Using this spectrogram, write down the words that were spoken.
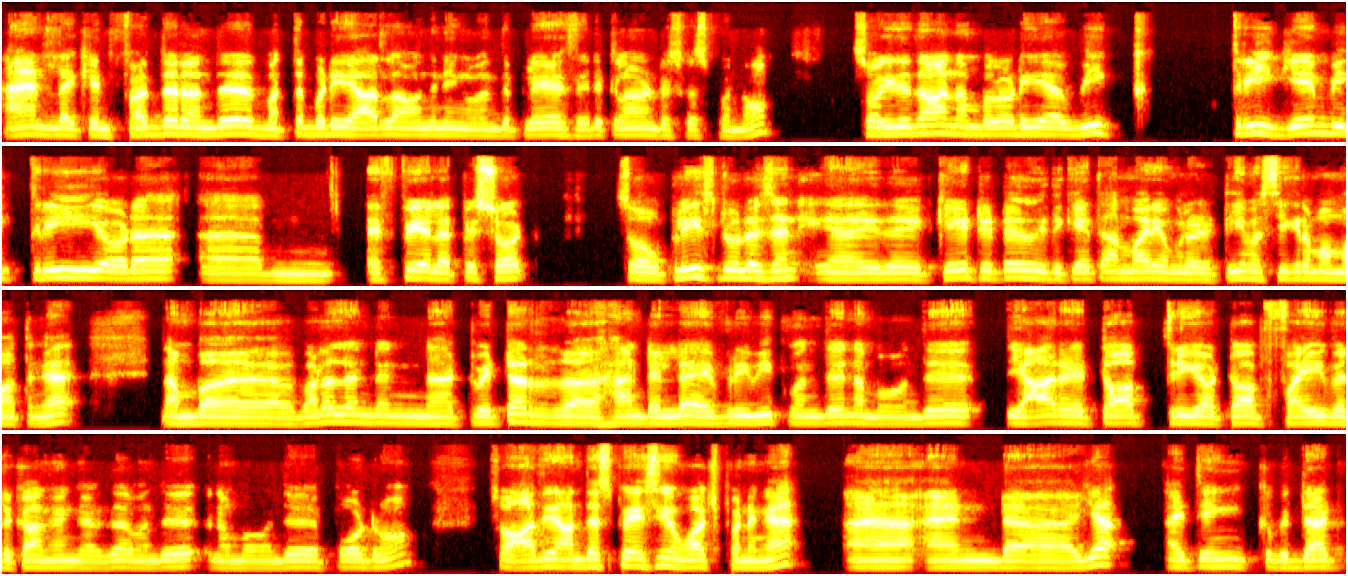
அண்ட் லைக் இன் ஃபர்தர் வந்து மற்றபடி யாரெல்லாம் வந்து நீங்கள் வந்து பிளேயர்ஸ் எடுக்கலாம்னு டிஸ்கஸ் பண்ணோம். ஸோ இதுதான் நம்மளுடைய வீக் த்ரீ கேம் வீக் த்ரீயோட FPL episode so please do listen இது கேட்டுட்டு இதுக்கேற்ற மாதிரி உங்களோட டீமை சீக்கிரமாக மாற்றுங்க நம்ம வட London twitter handle every week வந்து நம்ம வந்து யார் top three or top five இருக்காங்கங்கிறத வந்து நம்ம வந்து போடுறோம். ஸோ அது அந்த ஸ்பேஸையும் வாட்ச் பண்ணுங்க. And ya I think with that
